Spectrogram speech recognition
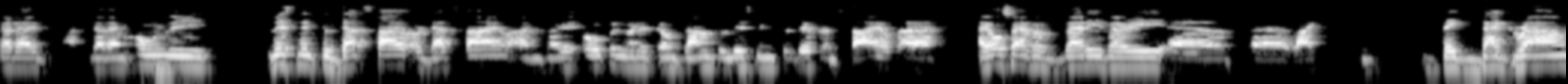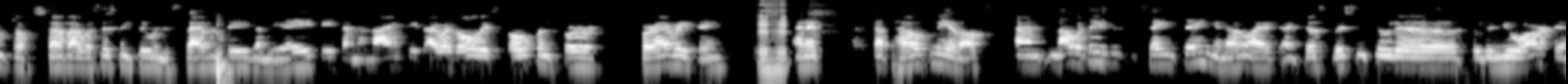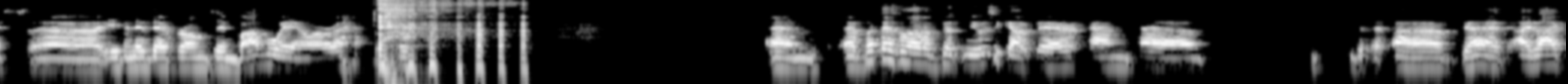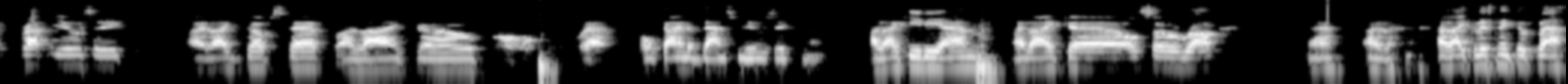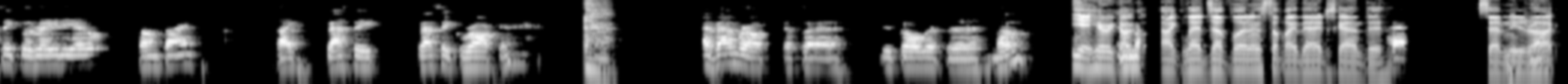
that I that I'm only listening to that style or that style. I'm very open when it comes down to listening to different styles. Uh, I also have a very, very uh, uh, like big background of stuff I was listening to in the 70s and the 80s and the 90s. I was always open for for everything, mm-hmm. and it that helped me a lot. And nowadays it's the same thing, you know. I, I just listen to the to the new artists, uh, even if they're from Zimbabwe or. and uh, but there's a lot of good music out there, and uh, uh, yeah, I like trap music. I like dubstep. I like uh, all, yeah, all kind of dance music. You know. I like EDM. I like uh, also rock. Yeah, I, I like listening to classical radio sometimes, like classic classic rock. FM rock. That's a uh, you call it uh, no? Yeah, here we go, like Led Zeppelin and stuff like that. Just kind of the seventies rock.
